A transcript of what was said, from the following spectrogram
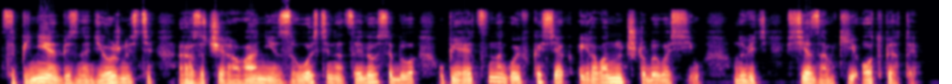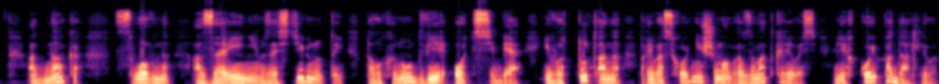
Цепенея от безнадежности, разочарования, злости, нацелился было упереться ногой в косяк и рвануть, что было сил. Но ведь все замки отперты. Однако, словно озарением застигнутый, толкнул дверь от себя, и вот тут она превосходнейшим образом открылась, легко и податливо,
